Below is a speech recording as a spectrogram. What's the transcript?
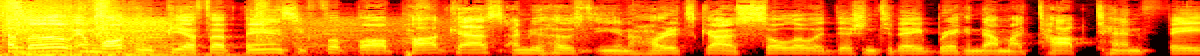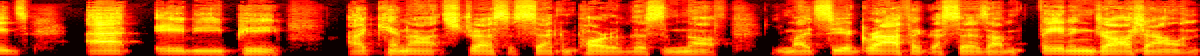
Hello and welcome to PFF Fantasy Football Podcast. I'm your host, Ian Hart. It's got a solo edition today, breaking down my top 10 fades at ADP. I cannot stress the second part of this enough. You might see a graphic that says I'm fading Josh Allen.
